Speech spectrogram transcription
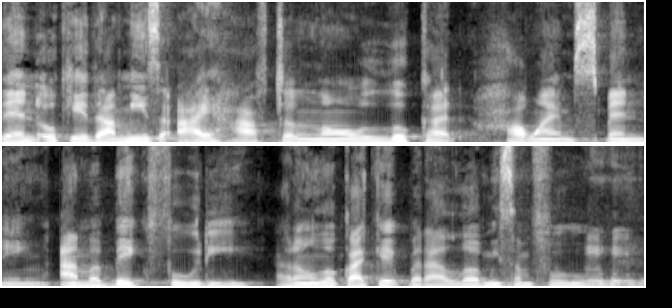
Then okay, that means I have to now look at how I'm spending. I'm a big foodie. I don't look like it, but I love me some food.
